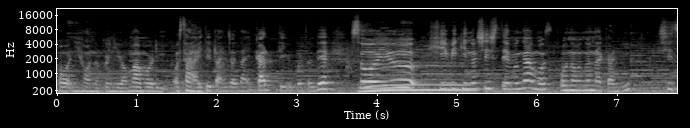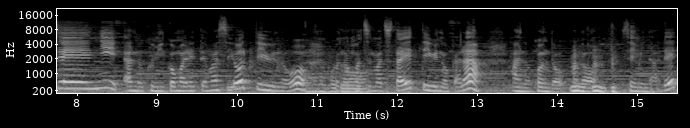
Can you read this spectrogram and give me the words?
こう日本の国を守り治めてたんじゃないかっていうことでそういう響きのシステムがもうおのおの中に自然にあの組み込まれてますよっていうのをこの「骨末伝え」っていうのからあの今度このうんうん。うんセミナーで、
